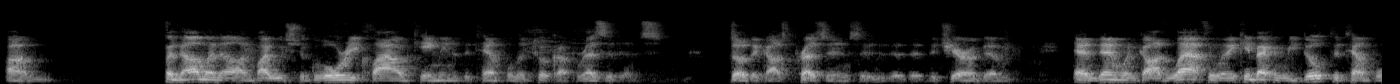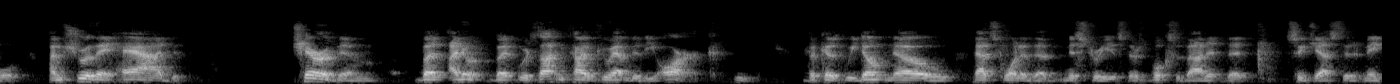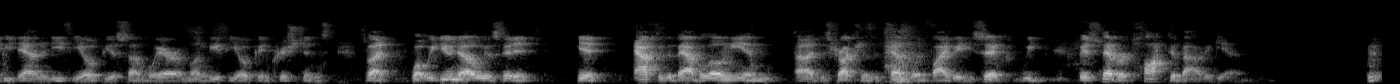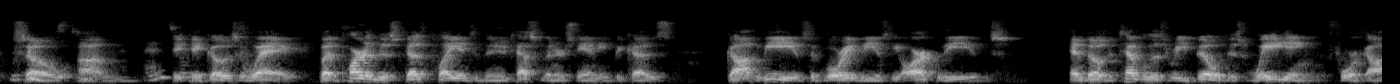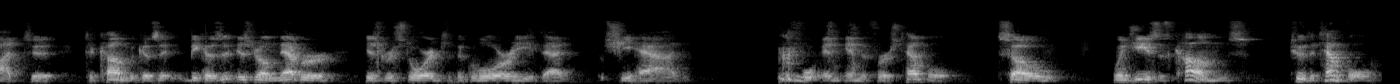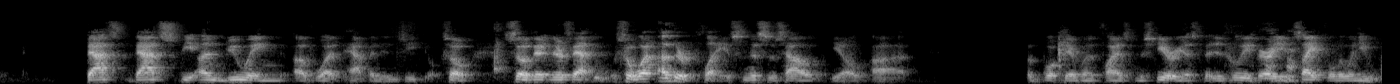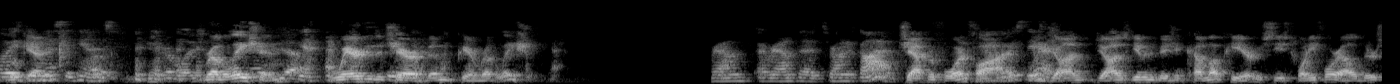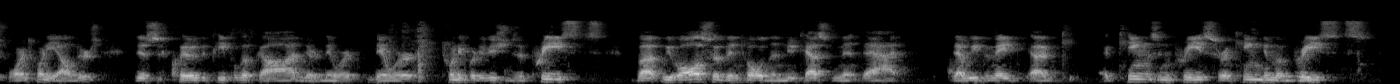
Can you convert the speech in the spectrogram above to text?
um, phenomenon by which the glory cloud came into the temple and took up residence. So that God's presence, the, the, the cherubim. And then when God left and when they came back and rebuilt the temple, I'm sure they had cherubim, but I don't, but it's not entirely clear what happened to the ark because we don't know. That's one of the mysteries. There's books about it that suggest that it may be down in Ethiopia somewhere among Ethiopian Christians. But what we do know is that it it after the Babylonian uh, destruction of the temple in 586, we it's never talked about again. So um, it, it goes away. But part of this does play into the New Testament understanding because God leaves, the glory leaves, the ark leaves, and though the temple is rebuilt, is waiting for God to to come because it, because Israel never is restored to the glory that she had before, in, in the first temple. So when Jesus comes to the temple, that's that's the undoing of what happened in Ezekiel. So so there, there's that. So what other place? And this is how you know uh, a book everyone finds mysterious, but is really very insightful when you Always look at it. us. Revelation. Revelation. Yeah. Yeah. Where do the cherubim appear in Revelation? Around, around the throne of God. Chapter four and five, when there. John John's given a vision, come up here. He sees twenty four elders, four and twenty elders. This is clearly the people of God. There, there were there were twenty four divisions of priests, but we've also been told in the New Testament that that we've been made uh, uh, kings and priests or a kingdom of priests,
